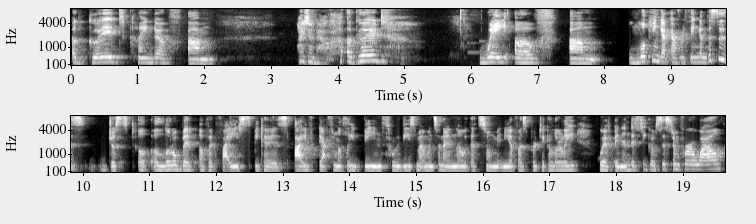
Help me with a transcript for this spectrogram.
a good kind of um, I don't know, a good way of um, looking at everything. And this is just a, a, little bit of advice because I've definitely been through these moments. And I know that so many of us, particularly who have been in this ecosystem for a while,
